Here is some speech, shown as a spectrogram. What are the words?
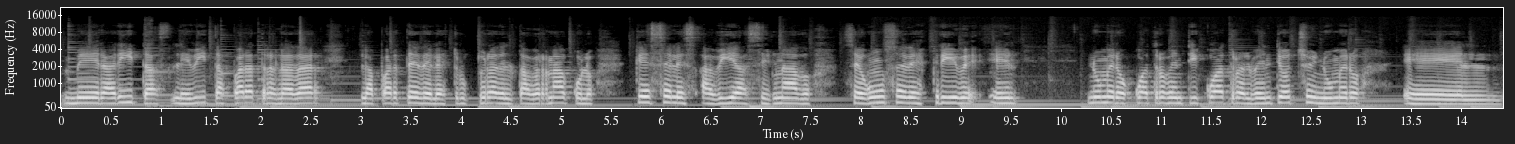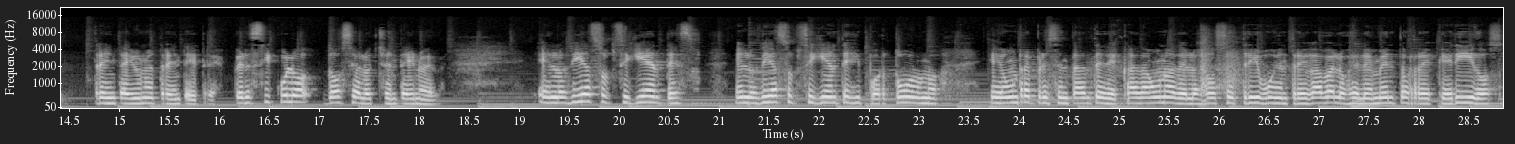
meraritas levitas para trasladar la parte de la estructura del tabernáculo que se les había asignado, según se describe en número 424 al 28 y número el 31-33, versículo 12 al 89. En los días subsiguientes, en los días subsiguientes y por turno, eh, un representante de cada una de las doce tribus entregaba los elementos requeridos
